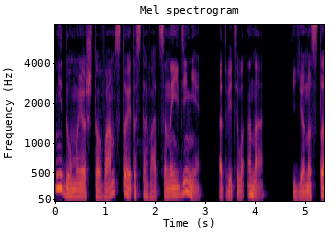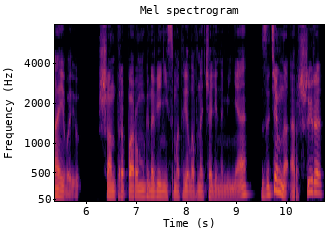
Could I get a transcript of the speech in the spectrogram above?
«Не думаю, что вам стоит оставаться наедине», – ответила она. «Я настаиваю». Шантра пару мгновений смотрела вначале на меня, затем на Аршира,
